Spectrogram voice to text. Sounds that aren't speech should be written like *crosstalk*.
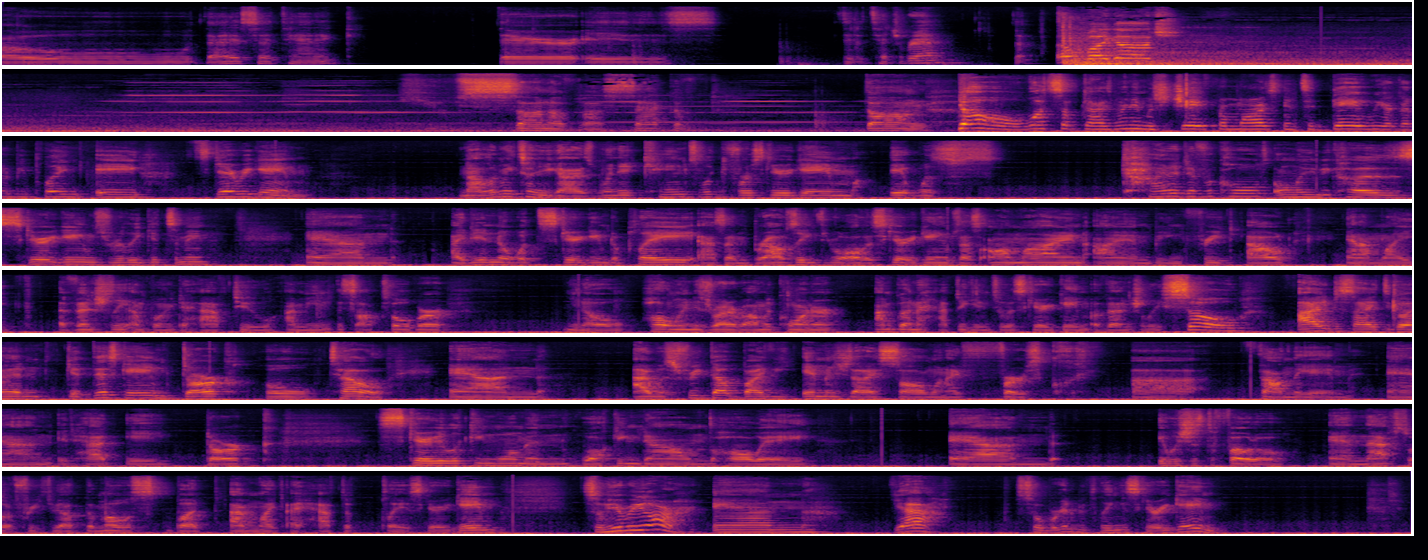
Oh, that is satanic. There is. Is it a tetragram? Oh my gosh! You son of a sack of dong. Yo, what's up, guys? My name is Jay from Mars, and today we are going to be playing a scary game. Now, let me tell you guys, when it came to looking for a scary game, it was kind of difficult only because scary games really get to me. And I didn't know what scary game to play. As I'm browsing through all the scary games that's online, I am being freaked out. And I'm like, eventually I'm going to have to. I mean, it's October. You know, Halloween is right around the corner. I'm to have to get into a scary game eventually. So I decided to go ahead and get this game, Dark Hotel. And I was freaked out by the image that I saw when I first uh, found the game. And it had a dark scary looking woman walking down the hallway and it was just a photo and that's what freaked me out the most but i'm like i have to play a scary game. So here we are and yeah so we're gonna be playing a scary game.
